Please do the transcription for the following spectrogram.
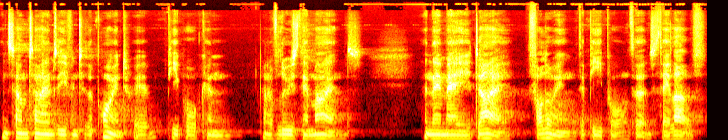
And sometimes even to the point where people can kind of lose their minds and they may die following the people that they love.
